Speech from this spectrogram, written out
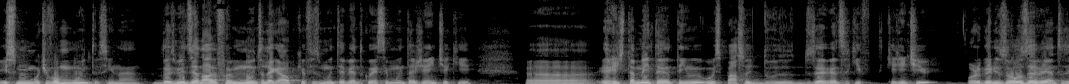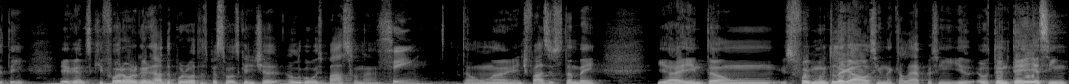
isso me motivou muito assim, né? 2019 foi muito legal porque eu fiz muito evento, conheci muita gente aqui. Uh, a gente também tem, tem o espaço do, dos eventos aqui que a gente organizou os eventos e tem eventos que foram organizados por outras pessoas que a gente alugou o espaço, né? Sim. Então a gente faz isso também. E aí então isso foi muito legal assim naquela época assim. Eu tentei assim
